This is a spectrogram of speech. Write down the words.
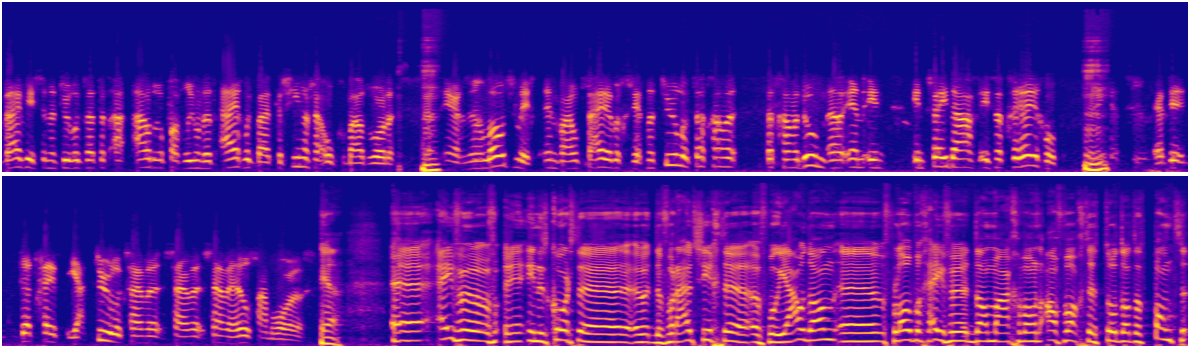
wij wisten natuurlijk dat het oudere paviljoen dat eigenlijk bij het casino zou opgebouwd worden, dat ergens een loods ligt. En waarop zij hebben gezegd, natuurlijk, dat gaan we, dat gaan we doen. Eh, en in, in twee dagen is dat geregeld. En dit- dat geeft, ja, tuurlijk zijn we, zijn we, zijn we heel saamhorig. Ja. Eh, even in het kort eh, de vooruitzichten voor jou dan. Eh, voorlopig even dan maar gewoon afwachten totdat het pand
